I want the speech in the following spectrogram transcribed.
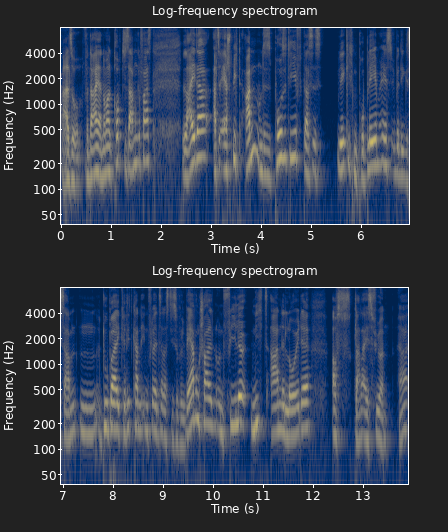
Also von daher nochmal grob zusammengefasst. Leider, also er spricht an und es ist positiv, dass es wirklich ein Problem ist über die gesamten Dubai-Kreditkarten-Influencer, dass die so viel Werbung schalten und viele nichtsahnende Leute aufs Glatteis führen. Ja,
